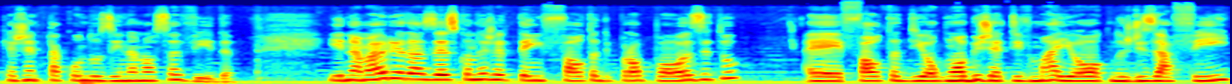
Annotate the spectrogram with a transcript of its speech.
que a gente está conduzindo na nossa vida. E na maioria das vezes, quando a gente tem falta de propósito, é, falta de algum objetivo maior que nos desafie,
